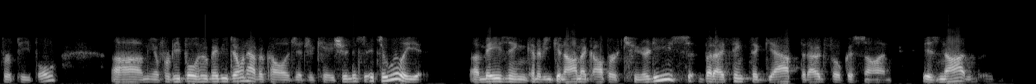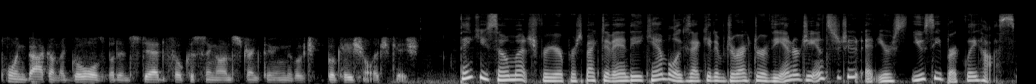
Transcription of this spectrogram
for people. Um, you know, for people who maybe don't have a college education, it's it's a really amazing kind of economic opportunities. But I think the gap that I would focus on is not pulling back on the goals, but instead focusing on strengthening the vocational education. Thank you so much for your perspective, Andy Campbell, Executive Director of the Energy Institute at UC Berkeley Haas.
